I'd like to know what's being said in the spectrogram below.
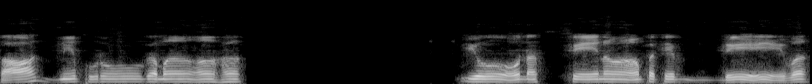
साज्ञपुरोगमाः यो नः सेनापतिर्देव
